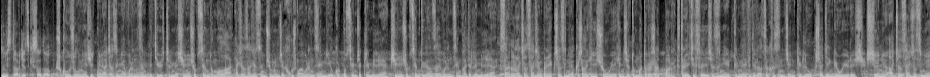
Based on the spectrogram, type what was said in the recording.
Места в детских садах. Школ жылне жетмен ажазыне вырынзым беті вештерме шене шурсем думала. Ажаз ажазым чумынчах хушма вырынзем е корпус сем чеклемеле. Шене шурсем туянзай вырынсем хадерлемеле. Сагар ажаз ажен проект часыне кышалхи шу екенже тума дорожат бар. Строительство ешазыне ирттерме федерация хысын жен кирле укша денге уйреш. Шене ажаз ажазыне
